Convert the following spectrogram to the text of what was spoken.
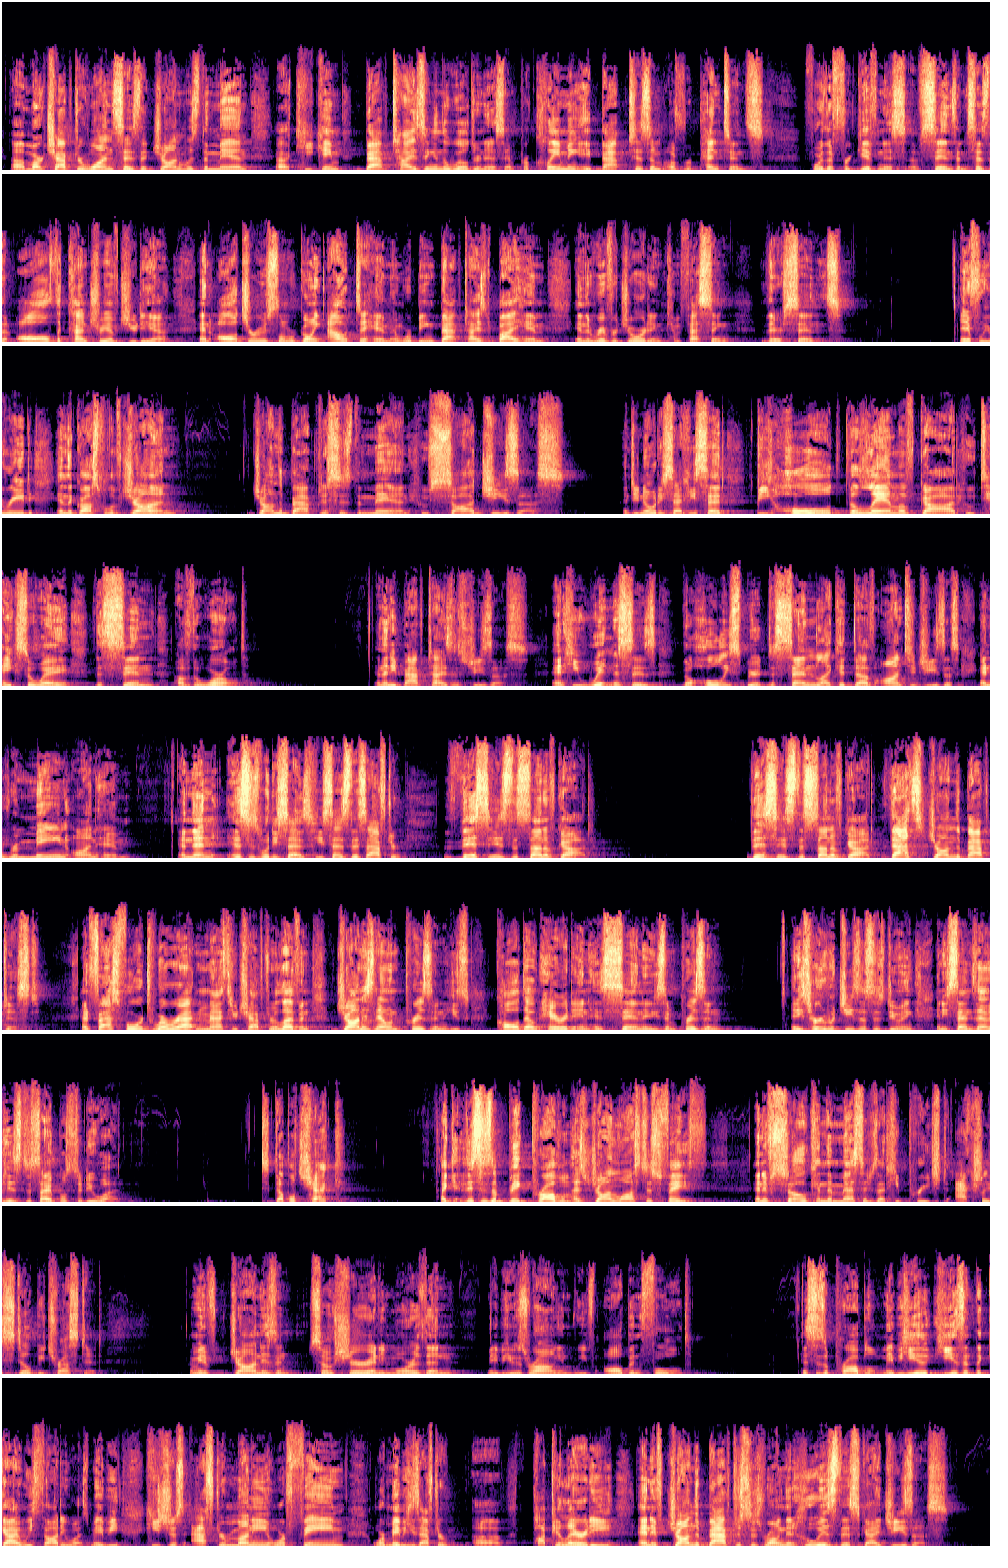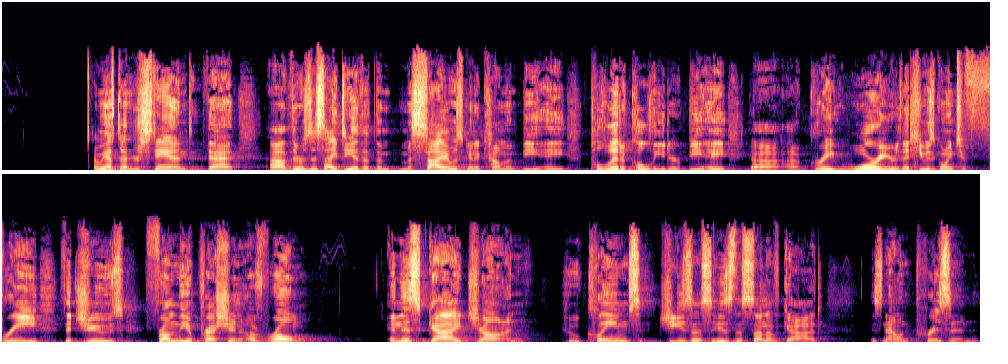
Uh, Mark chapter 1 says that John was the man, uh, he came baptizing in the wilderness and proclaiming a baptism of repentance for the forgiveness of sins. And it says that all the country of Judea and all Jerusalem were going out to him and were being baptized by him in the river Jordan, confessing their sins. And if we read in the Gospel of John, John the Baptist is the man who saw Jesus. And do you know what he said? He said, Behold, the Lamb of God who takes away the sin of the world. And then he baptizes Jesus. And he witnesses the Holy Spirit descend like a dove onto Jesus and remain on him. And then this is what he says. He says this after This is the Son of God. This is the Son of God. That's John the Baptist. And fast forward to where we're at in Matthew chapter 11. John is now in prison. He's called out Herod in his sin, and he's in prison. And he's heard what Jesus is doing, and he sends out his disciples to do what? To double check? Again, this is a big problem. Has John lost his faith? And if so, can the message that he preached actually still be trusted? I mean, if John isn't so sure anymore, then maybe he was wrong and we've all been fooled. This is a problem. Maybe he, he isn't the guy we thought he was. Maybe he's just after money or fame, or maybe he's after uh, popularity. And if John the Baptist is wrong, then who is this guy, Jesus? And we have to understand that uh, there was this idea that the Messiah was going to come and be a political leader, be a, uh, a great warrior, that he was going to free the Jews from the oppression of Rome. And this guy, John, who claims Jesus is the Son of God, is now in prison,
